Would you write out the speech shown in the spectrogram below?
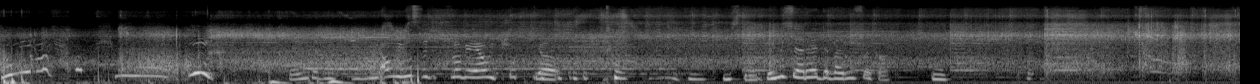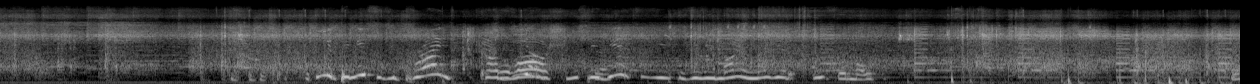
Junge, was schubst du? Ich! Denke, die... Au, ich muss das geflogen, ja, ich schubs ja. Wir müssen reden, wer rausgeht. Du. Junge, benutzt die Prime. Oha, schieß Wie wie wie und Neuer informal? Das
